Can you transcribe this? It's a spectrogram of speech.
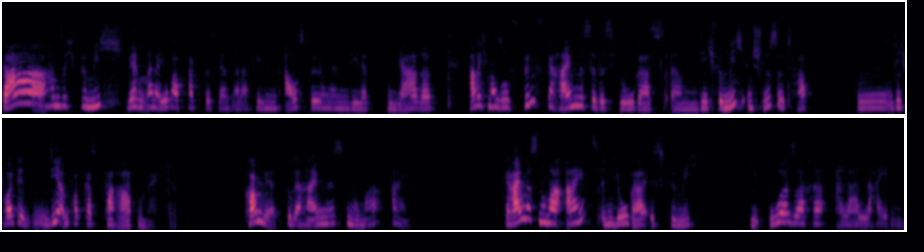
da haben sich für mich während meiner Yoga-Praxis, während meiner vielen Ausbildungen die letzten Jahre habe ich mal so fünf Geheimnisse des Yogas, ähm, die ich für mich entschlüsselt habe, mm, die ich heute dir im Podcast verraten möchte. Kommen wir zu Geheimnis Nummer 1. Geheimnis Nummer 1 im Yoga ist für mich die Ursache aller Leiden.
